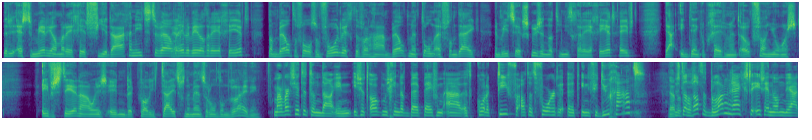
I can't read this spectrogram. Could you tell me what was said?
Er is Esther Mirjam reageert vier dagen niet, terwijl Ja. de hele wereld reageert. Dan belt er volgens een voorlichter van haar, belt met Ton F. van Dijk en biedt ze excuus dat hij niet gereageerd heeft. Ja, ik denk op een gegeven moment ook van jongens, investeer nou eens in de kwaliteit van de mensen rondom de leiding. Maar waar zit het hem nou in? Is het ook misschien dat bij PvdA het collectief altijd voor het individu gaat? Ja, dus dat dat, het belangrijkste is en dan, ja,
